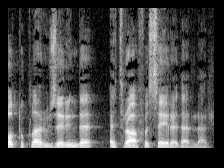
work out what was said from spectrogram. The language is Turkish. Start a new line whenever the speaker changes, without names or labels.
koltuklar üzerinde etrafı seyrederler.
